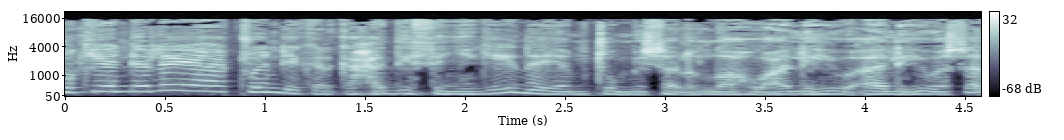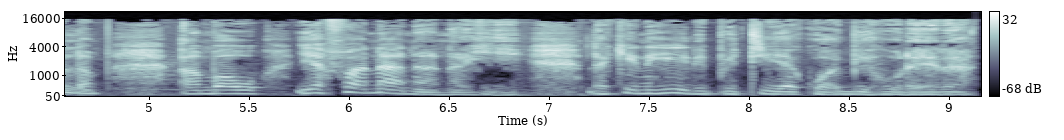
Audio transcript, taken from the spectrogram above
tukiendelea twende katika hadithi nyingine ya mtume sallallahu alaihi wa alihi wasallam ambao yafanana na hii. Lakini hii ilipitia kwa abi hureira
